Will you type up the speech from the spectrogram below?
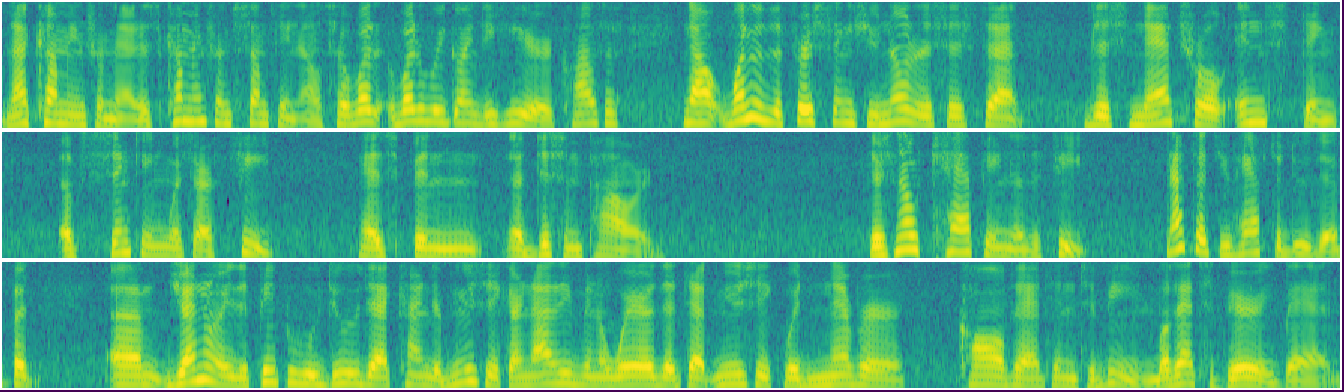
Not coming from that. It's coming from something else. So what what are we going to hear? Clouds. Now, one of the first things you notice is that this natural instinct of syncing with our feet has been uh, disempowered. There's no tapping of the feet. Not that you have to do that, but um, generally the people who do that kind of music are not even aware that that music would never call that into being. Well, that's very bad.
